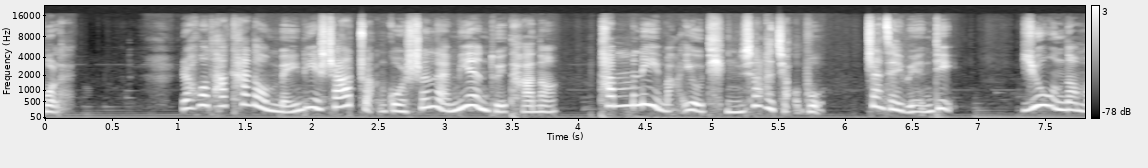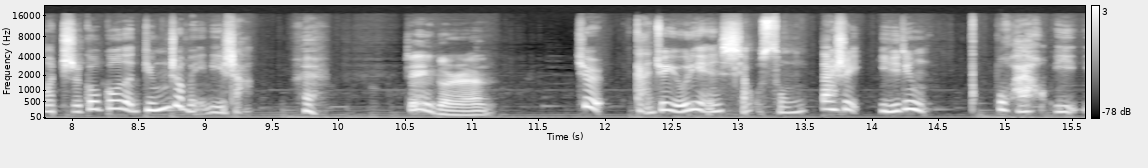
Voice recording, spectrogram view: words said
过来。然后他看到梅丽莎转过身来面对他呢，他们立马又停下了脚步，站在原地，又那么直勾勾的盯着梅丽莎，嘿这个人就是感觉有点小怂，但是一定不怀好意。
